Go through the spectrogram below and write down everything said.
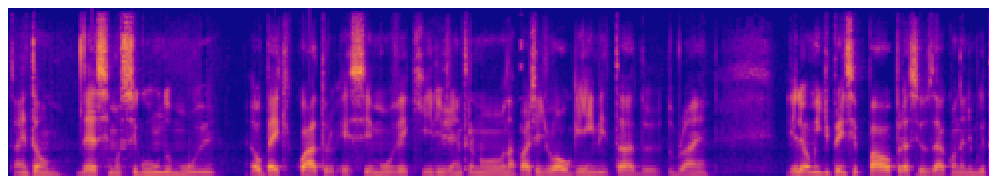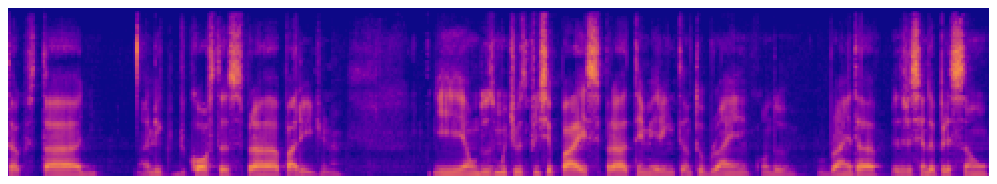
Tá, então, décimo segundo move é o back 4. Esse move aqui ele já entra no, na parte de wall game tá, do, do Brian. Ele é o mid principal para se usar quando o inimigo está tá ali de costas para a parede. Né? E é um dos motivos principais para temerem tanto o Brian quando o Brian está exercendo a pressão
